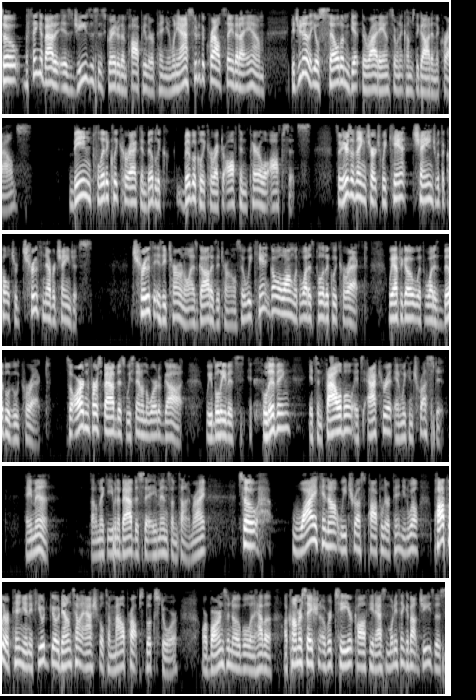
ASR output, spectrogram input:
So the thing about it is, Jesus is greater than popular opinion. When he asks, Who do the crowd say that I am? Did you know that you'll seldom get the right answer when it comes to God in the crowds? Being politically correct and biblically correct are often parallel opposites. So here's the thing, church. We can't change with the culture. Truth never changes. Truth is eternal as God is eternal. So we can't go along with what is politically correct. We have to go with what is biblically correct. So Arden First Baptist, we stand on the Word of God. We believe it's living, it's infallible, it's accurate, and we can trust it. Amen. That'll make even a Baptist say amen sometime, right? So, why cannot we trust popular opinion? Well, popular opinion, if you would go downtown Asheville to Malaprop's bookstore or Barnes and Noble and have a, a conversation over tea or coffee and ask them, what do you think about Jesus?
